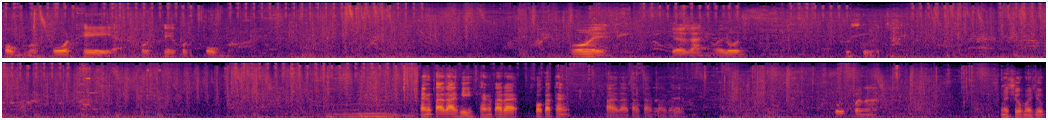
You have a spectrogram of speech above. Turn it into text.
คมแบบโคตรเท่อะโคตรเท่โคตรคมอะโอ้ย เจอกันวัยรุ่นรู้สวยจัดอืมแทงตายได้พี่แทงตายได้โฟกัสแทงตายตายตายตายตายตายตุบปะนะไม่ชุบไม่ชุบ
